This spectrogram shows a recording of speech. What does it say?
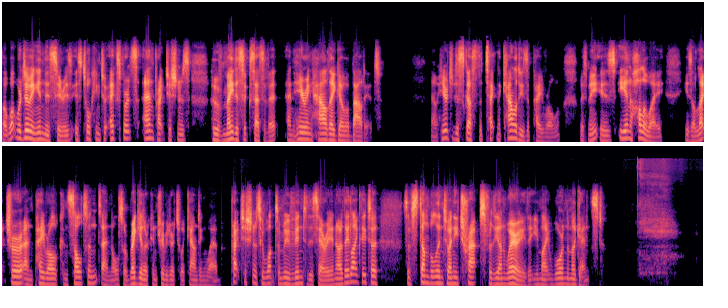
But what we're doing in this series is talking to experts and practitioners who have made a success of it and hearing how they go about it. Now, here to discuss the technicalities of payroll with me is Ian Holloway. He's a lecturer and payroll consultant and also regular contributor to Accounting Web. Practitioners who want to move into this area, and are they likely to sort of stumble into any traps for the unwary that you might warn them against?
